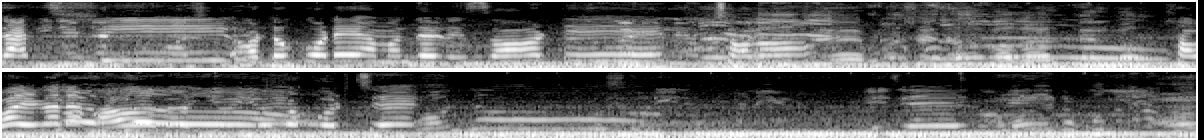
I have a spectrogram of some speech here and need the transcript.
যাচ্ছি অটো করে আমাদের রিসর্টে। চলো। সবাই এখানে ভালো ইউ করছে। এই যে হ্যাঁ,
